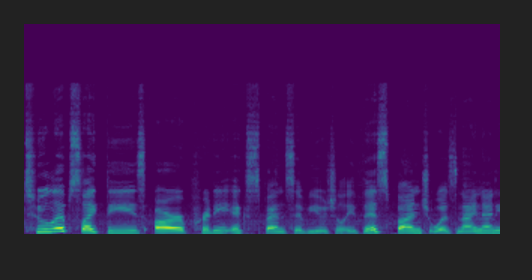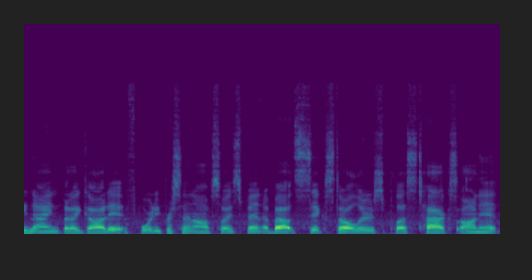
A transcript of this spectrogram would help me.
Tulips like these are pretty expensive usually. This bunch was $9.99 but I got it 40% off so I spent about $6 plus tax on it.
